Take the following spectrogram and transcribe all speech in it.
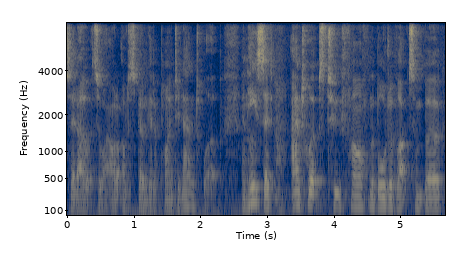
said, "Oh, it's all right. I'll, I'll just go and get a pint in Antwerp." And he said, "Antwerp's too far from the border of Luxembourg."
